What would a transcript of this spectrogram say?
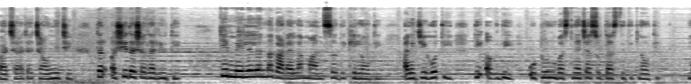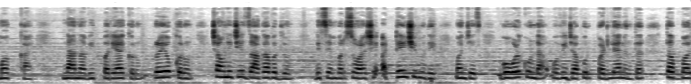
बादशहाच्या छावणीची तर अशी दशा झाली होती की मेलेल्यांना गाडायला माणसं देखील नव्हती आणि जी होती ती अगदी उठून बसण्याच्या सुद्धा स्थितीत नव्हती. मग काय? नानाविध पर्याय करून प्रयोग करून छावणीची जागा बदलून डिसेंबर सोळाशे अठ्ठ्याऐंशीमध्ये म्हणजेच गोवळकोंडा व विजापूर पडल्यानंतर तब्बल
